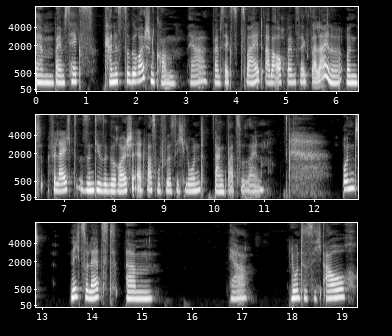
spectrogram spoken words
ähm, beim Sex kann es zu Geräuschen kommen. Ja, beim Sex zu zweit, aber auch beim Sex alleine. Und vielleicht sind diese Geräusche etwas, wofür es sich lohnt, dankbar zu sein. Und nicht zuletzt, ähm, ja, lohnt es sich auch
